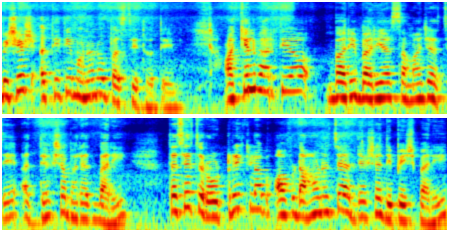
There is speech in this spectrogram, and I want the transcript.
विशेष अतिथी म्हणून उपस्थित होते. अखिल भारतीय बारी बारिया समाजाचे अध्यक्ष भरत बारी तसेच रोटरी क्लब ऑफ डहाणूचे अध्यक्ष दीपेश बारी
